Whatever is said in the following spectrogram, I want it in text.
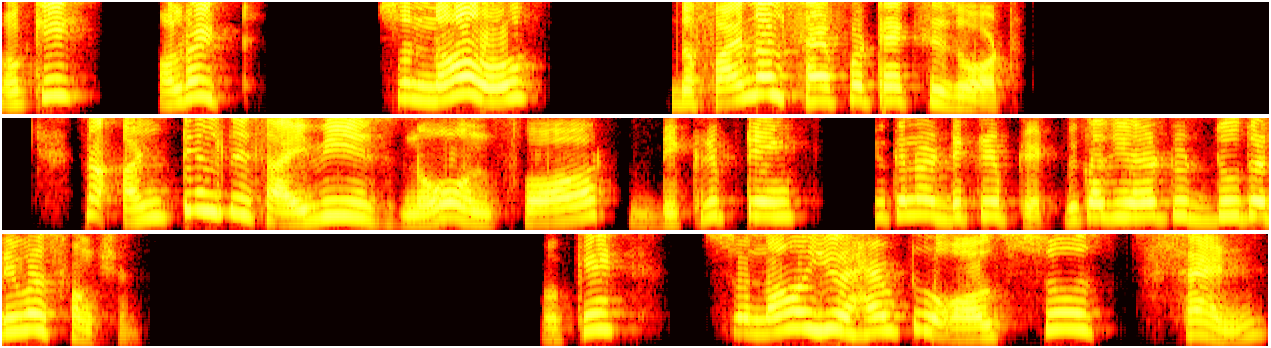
Okay, all right. So now the final ciphertext is what? Now, until this IV is known for decrypting, you cannot decrypt it because you have to do the reverse function. Okay, so now you have to also send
